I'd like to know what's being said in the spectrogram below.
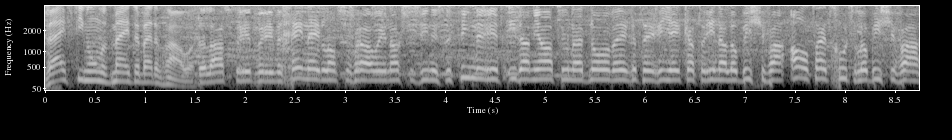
1500 meter bij de vrouwen. De laatste rit waarin we geen Nederlandse vrouwen in actie zien... is de tiende rit Ida Njatoen uit Noorwegen tegen Jekaterina Lobisheva. Altijd goed. Lobisheva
